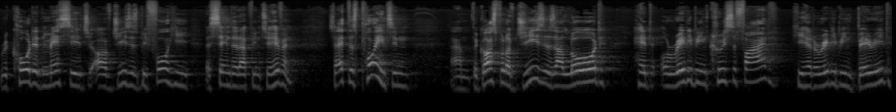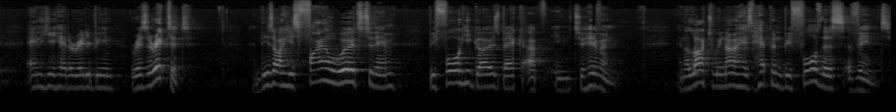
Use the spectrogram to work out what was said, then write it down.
recorded message of Jesus before he ascended up into heaven. So at this point in um, the gospel of Jesus, our Lord had already been crucified, he had already been buried, and he had already been resurrected. And these are his final words to them before he goes back up into heaven. And a lot we know has happened before this event.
